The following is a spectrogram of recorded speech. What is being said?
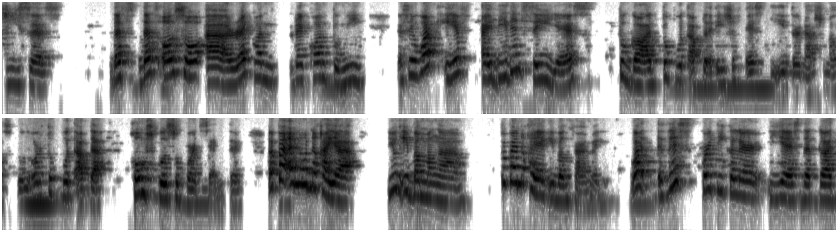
Jesus. That's that's also a recon recon to me. Kasi what if I didn't say yes to God to put up the HFSE International School or to put up the Homeschool Support Center. Paano na kaya yung ibang mga, paano kaya yung ibang family? What, this particular yes that God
